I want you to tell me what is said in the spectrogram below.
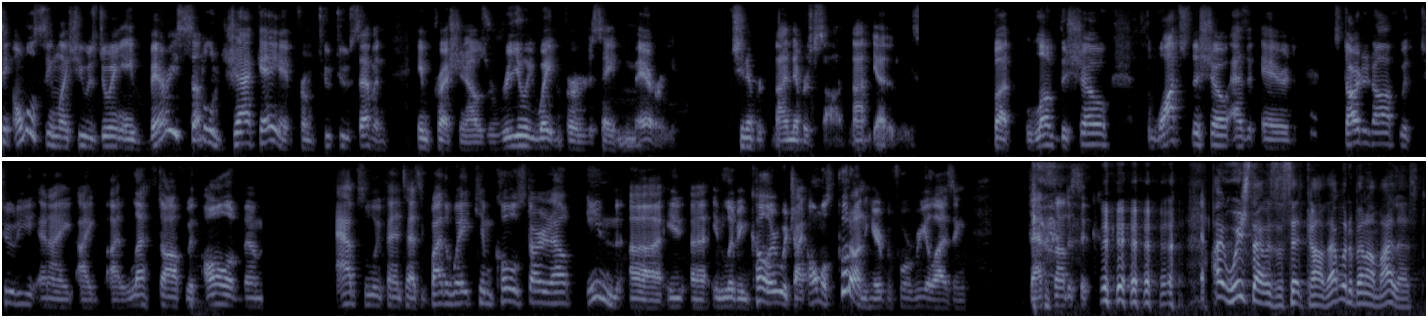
it almost seemed like she was doing a very subtle Jackée from 227 impression. I was really waiting for her to say Mary. She never, I never saw it, not yet at least. But loved the show, watched the show as it aired. Started off with Tootie, and I, I, I left off with all of them absolutely fantastic. By the way, Kim Cole started out in uh, in, uh, in Living Color, which I almost put on here before realizing that's not a sitcom. I wish that was a sitcom. That would have been on my list.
